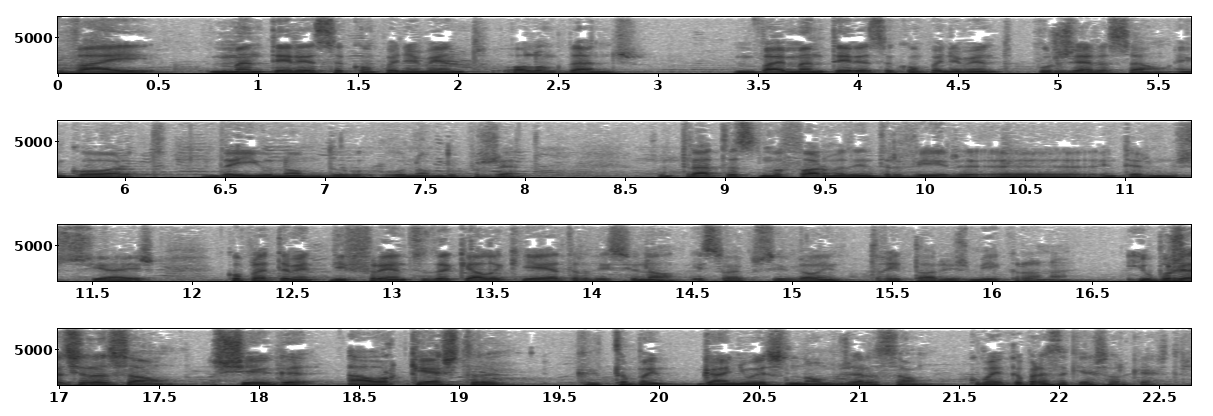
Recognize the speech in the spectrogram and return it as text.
vai manter esse acompanhamento ao longo de anos vai manter esse acompanhamento por geração, em coorte, daí o nome do, o nome do projeto. Trata-se de uma forma de intervir uh, em termos sociais completamente diferente daquela que é a tradicional. Isso é possível em territórios micro, não é? E o projeto de geração chega à orquestra que também ganhou esse nome, geração. Como é que aparece aqui esta orquestra?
